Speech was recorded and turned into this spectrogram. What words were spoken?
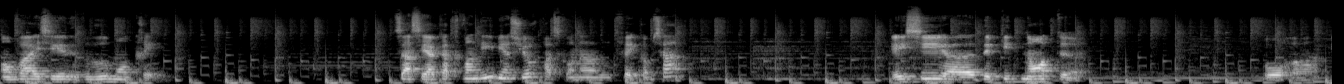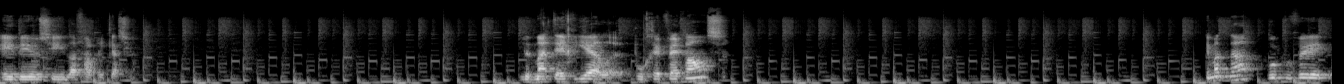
On va essayer de vous montrer. Ça, c'est à 90, bien sûr, parce qu'on a fait comme ça. Et ici, euh, des petites notes euh, pour euh, aider aussi la fabrication. Le matériel pour référence, Et maintenant, vous pouvez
